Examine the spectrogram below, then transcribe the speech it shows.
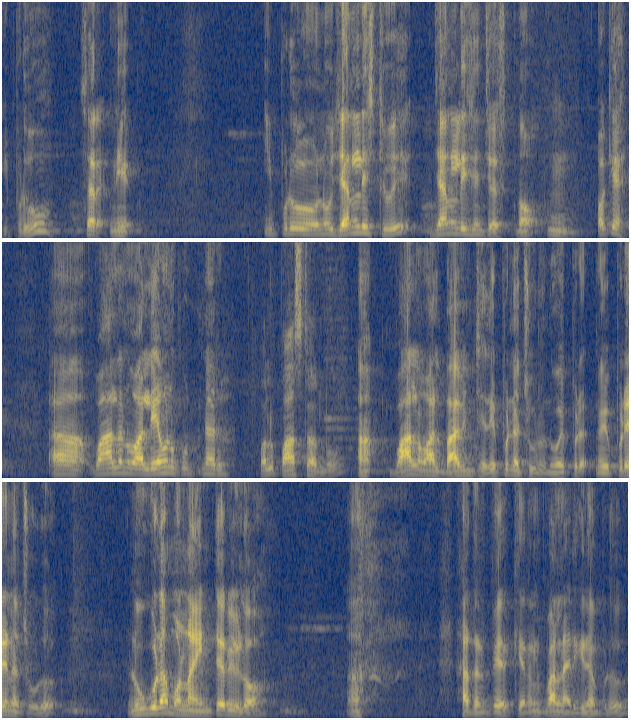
ఇప్పుడు సరే నీ ఇప్పుడు నువ్వు జర్నలిస్ట్వి జర్నలిజం చేస్తున్నావు. ఓకే. వాళ్ళని వాళ్ళు ఏమనుకుంటున్నారు? వాళ్ళు పాస్టర్లు. వాళ్ళని వాళ్ళు భావించారు ఎప్పుడైనా చూడు నువ్వు ఎప్పుడు నువ్వు ఎప్పుడైనా చూడు. నువ్వు కూడా మొన్న ఇంటర్వ్యూలో అతని పేరు కిరణ్ పాలని అడిగినప్పుడు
